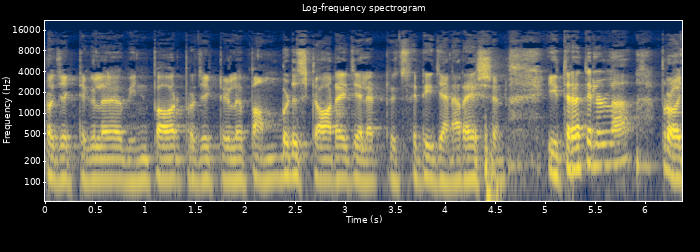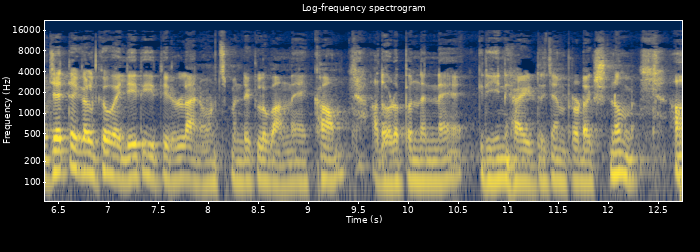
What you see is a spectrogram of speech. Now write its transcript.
പ്രൊജക്റ്റുകൾ വിൻ പവർ പ്രൊജക്റ്റുകൾ പമ്പ്ഡ് സ്റ്റോറേജ് ഇലക്ട്രിസിറ്റി ജനറേഷൻ ഇത്തരത്തിലുള്ള പ്രൊജക്റ്റുകൾക്ക് വലിയ രീതിയിലുള്ള അനൗൺസ്മെന്റുകൾ വന്നേക്കാം. അതോടൊപ്പം തന്നെ ഗ്രീൻ ഹൈഡ്രജൻ പ്രൊഡക്ഷനും ആ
